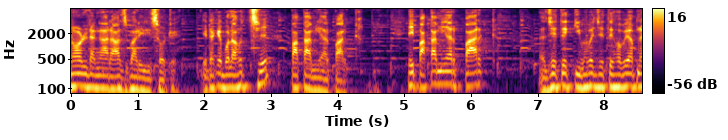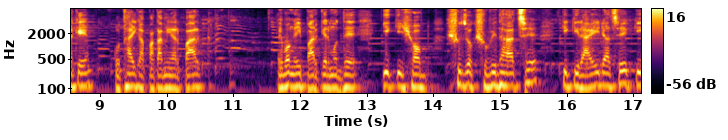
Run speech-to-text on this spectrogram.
নলডাঙ্গা রাজবাড়ি রিসোর্টে এটাকে বলা হচ্ছে পাতামিয়ার পার্ক। এই পাতামিয়ার পার্ক যেতে, কীভাবে যেতে হবে আপনাকে, কোথায় পাতামিয়ার পার্ক, এবং এই পার্কের মধ্যে কি কি সব সুযোগ সুবিধা আছে, কি কি রাইড আছে, কি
